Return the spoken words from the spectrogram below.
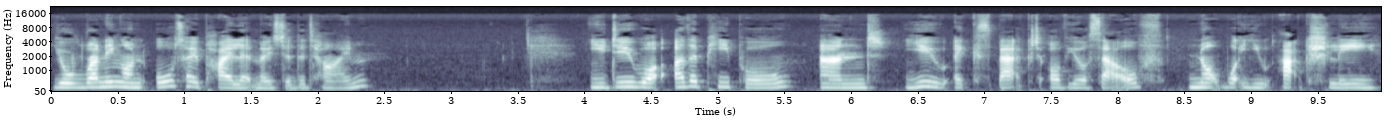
You're running on autopilot most of the time you do what other people and you expect of yourself, not what you actually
